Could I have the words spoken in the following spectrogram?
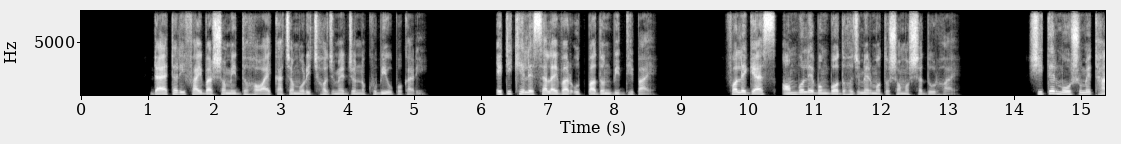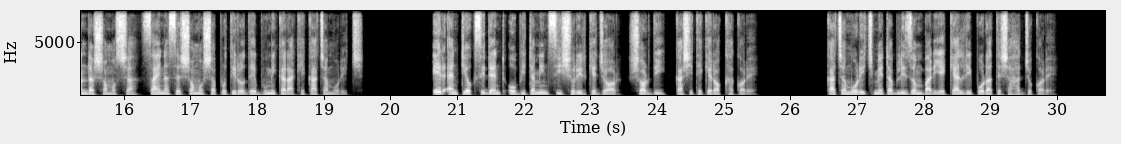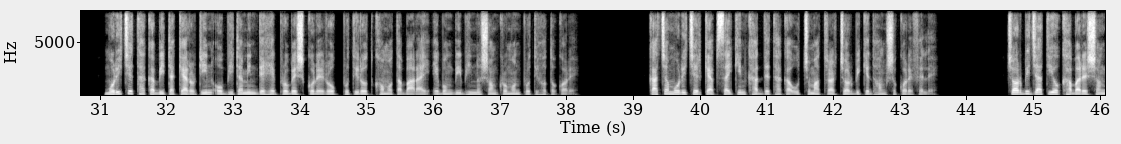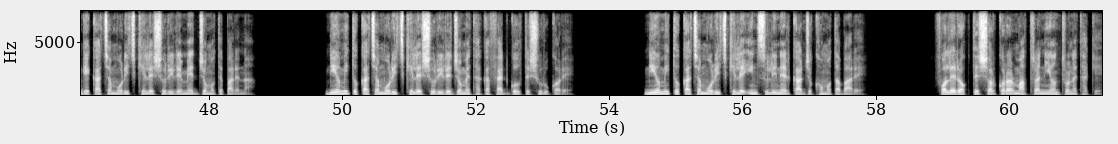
ডায়েটারি ফাইবার সমৃদ্ধ হওয়ায় কাঁচা মরিচ হজমের জন্য খুবই উপকারী। এটি খেলে স্যালাইভার উৎপাদন বৃদ্ধি পায়। ফলে গ্যাস, অম্বল এবং বদহজমের মতো সমস্যা দূর হয়। শীতের মৌসুমে ঠান্ডার সমস্যা, সাইনাসের সমস্যা প্রতিরোধে ভূমিকা রাখে কাঁচা মরিচ এর অ্যান্টিঅক্সিডেন্ট ও ভিটামিন সি শরীরকে জ্বর, সর্দি, কাশি থেকে রক্ষা করে। কাঁচা মরিচ মেটাবলিজম বাড়িয়ে ক্যালরি পোড়াতে সাহায্য করে। মরিচে থাকা বিটা ক্যারোটিন ও ভিটামিন দেহে প্রবেশ করে রোগ প্রতিরোধ ক্ষমতা বাড়ায় এবং বিভিন্ন সংক্রমণ প্রতিহত করে। কাঁচা মরিচের ক্যাপসাইকিন খাদ্যে থাকা উচ্চমাত্রার চর্বিকে ধ্বংস করে ফেলে। চর্বি জাতীয় খাবারের সঙ্গে কাঁচা মরিচ খেলে শরীরে মেদ জমতে পারে না। নিয়মিত কাঁচা মরিচ খেলে শরীরে জমে থাকা ফ্যাট গলতে শুরু করে। নিয়মিত কাঁচা মরিচ খেলে ইনসুলিনের কার্যক্ষমতা বাড়ে। ফলে রক্তের শর্করার মাত্রা নিয়ন্ত্রণে থাকে।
